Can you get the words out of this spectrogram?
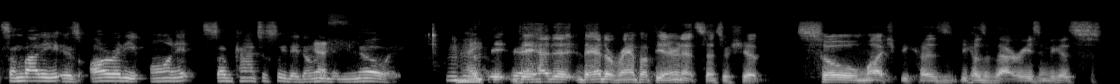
somebody is already on it subconsciously. They don't Yes. even know it. Mhm. Right. they, they had to they had to ramp up the internet censorship so much because because of that reason because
